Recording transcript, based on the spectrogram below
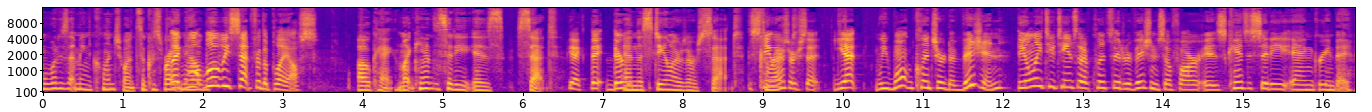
Well, what does that mean, clinch one? So because right Like now, we'll, we'll be set for the playoffs. okay, like Kansas City is set, Yeah, they, they're and the Steelers are set. The Steelers correct? are set. Yet we won't clinch our division. The only two teams that have clinched their division so far is Kansas City and Green Bay.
